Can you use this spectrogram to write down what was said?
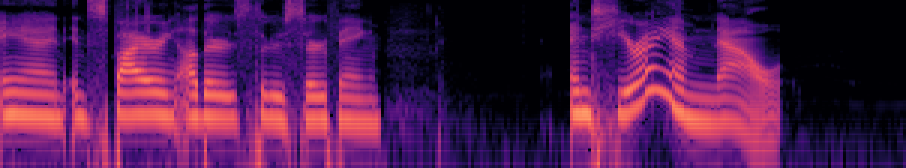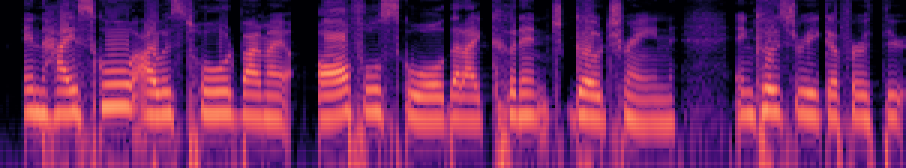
and inspiring others through surfing. And here I am now. In high school, I was told by my awful school that I couldn't go train in Costa Rica for th-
